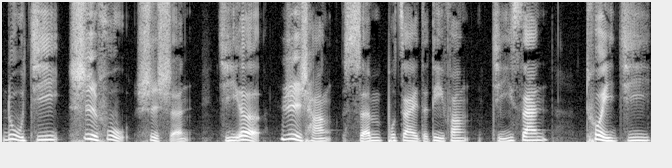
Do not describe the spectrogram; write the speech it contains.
入基，是父是神；极二。日常神不在的地方，即三退机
